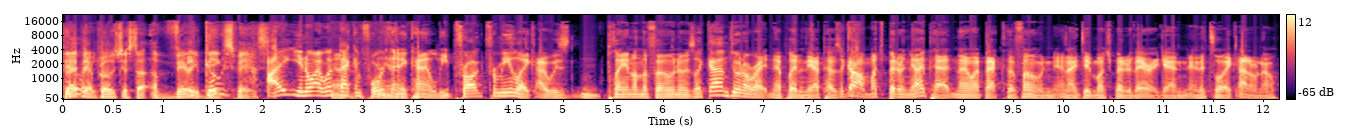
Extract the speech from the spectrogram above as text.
The Really? iPad Pro is just a, a very It big goes- space. I, you know, I went Yeah, back and forth, yeah. and it kind of leapfrogged for me. Like I was playing on the phone, I was like, oh, I'm doing all right, and I played on the iPad. I was like, oh, much better on the iPad, and then I went back to the phone, and I did much better there again. And it's like, I don't know.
